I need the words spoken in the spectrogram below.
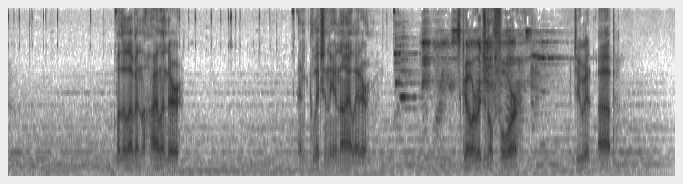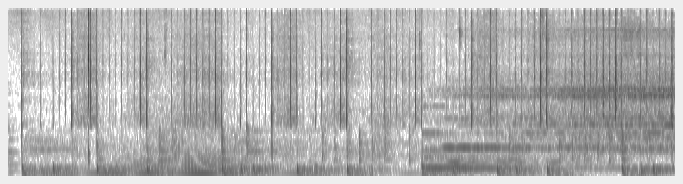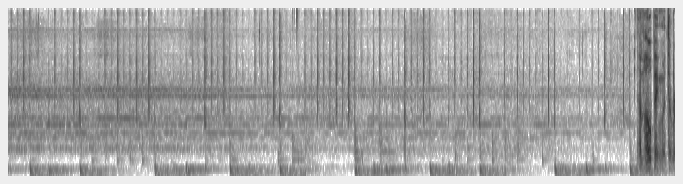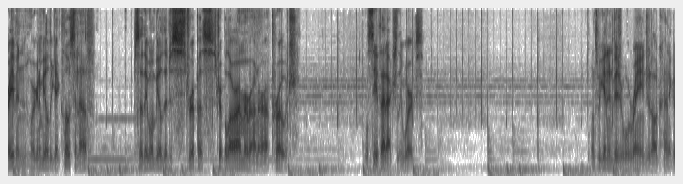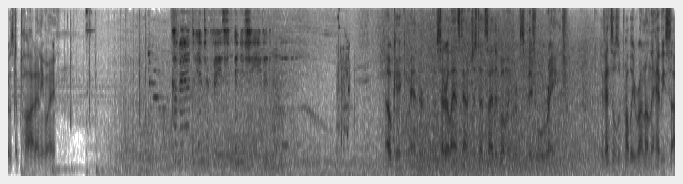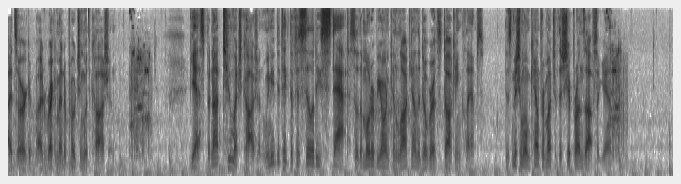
Mother Love and the Highlander. And Glitch in the Annihilator. Let's go, Original 4 do it up. Hoping with the Raven we're going to be able to get close enough so they won't be able to just strip us, strip all our armor on our approach. We'll see if that actually works. Once we get in visual range, it all kind of goes to pot anyway. Command interface initiated. Okay, Commander. We've set our lance down just outside the Bowman Group's visual range. Defensives will probably run on the heavy side, so I'd recommend approaching with caution. Yes, but not too much caution. We need to take the facility's stat, so the Motor Bjorn can lock down the Dobrev's docking clamps. This mission won't count for much if the ship runs off again.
